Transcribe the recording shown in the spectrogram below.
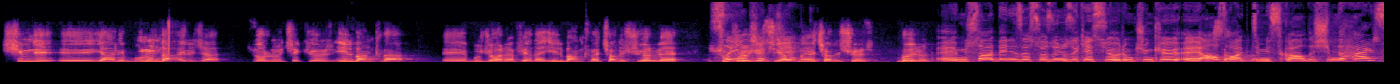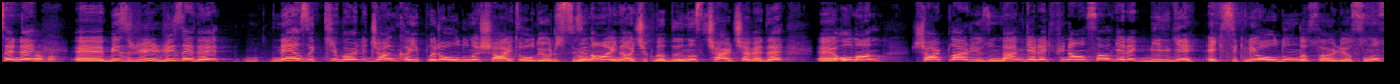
Şimdi e, yani bunun da ayrıca zorluğunu çekiyoruz. İlbank'la e, bu coğrafyada İlbank'la çalışıyor ve su Sayın projesi Çiftçi. yapmaya çalışıyoruz. Buyurun. E, müsaadenizle sözünüzü kesiyorum çünkü e, az vaktimiz kaldı. Şimdi her sene Tamam. e, biz Ri- Rize'de ne yazık ki böyle can kayıpları olduğuna şahit oluyoruz. Sizin Doğru. aynı açıkladığınız çerçevede e, olan şartlar yüzünden gerek finansal gerek bilgi eksikliği olduğunu da söylüyorsunuz.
